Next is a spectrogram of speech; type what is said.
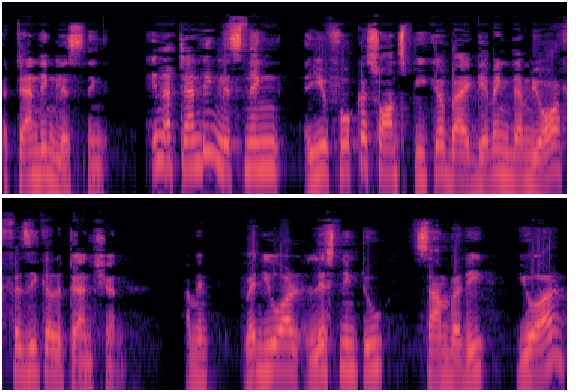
attending listening. In attending listening, you focus on speaker by giving them your physical attention. I mean, when you are listening to somebody, you are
